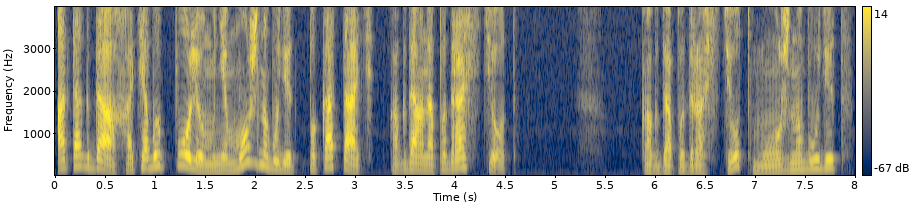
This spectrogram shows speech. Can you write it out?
«А тогда хотя бы Полю мне можно будет покатать, когда она подрастет?» Когда подрастет, можно будет.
